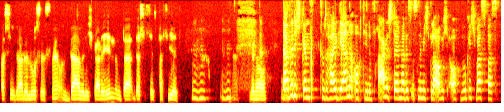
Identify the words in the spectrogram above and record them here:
was hier gerade los ist, ne? Und da will ich gerade hin und da, das ist jetzt passiert. Mhm. Mhm. Ja, genau. Da, da würde ich ganz total gerne auch dir eine Frage stellen, weil das ist nämlich, glaube ich, auch wirklich was, was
